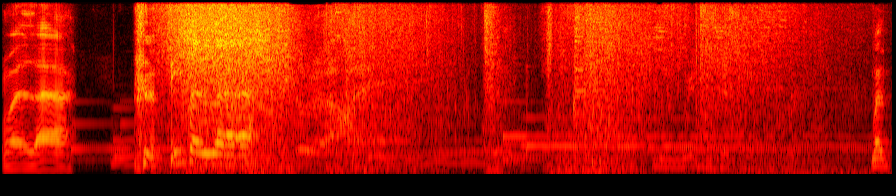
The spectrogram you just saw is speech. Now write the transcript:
Well, uh... people, uh... Well,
